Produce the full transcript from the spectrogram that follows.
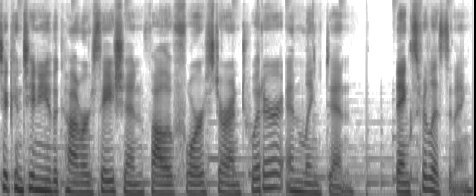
To continue the conversation, follow Forrester on Twitter and LinkedIn. Thanks for listening.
